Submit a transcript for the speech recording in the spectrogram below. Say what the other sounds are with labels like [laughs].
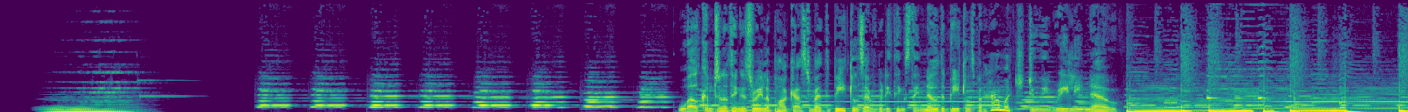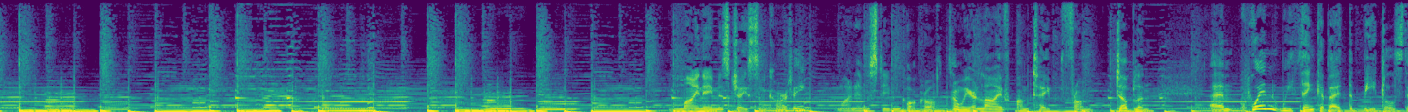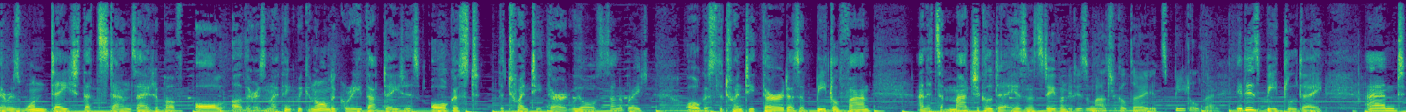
Welcome to Nothing Is Real, a podcast about the Beatles. Everybody thinks they know the Beatles, but how much do we really know? My name is Jason Carty, My name is Stephen Cockcroft. and we are live on tape from Dublin. Um, when we think about the Beatles, there is one date that stands out above all others, and I think we can all agree that date is August the 23rd. We all celebrate August the 23rd as a Beatle fan, and it's a magical day, isn't it, Stephen? It is a magical day. It's Beatle Day. It is Beatle Day, and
